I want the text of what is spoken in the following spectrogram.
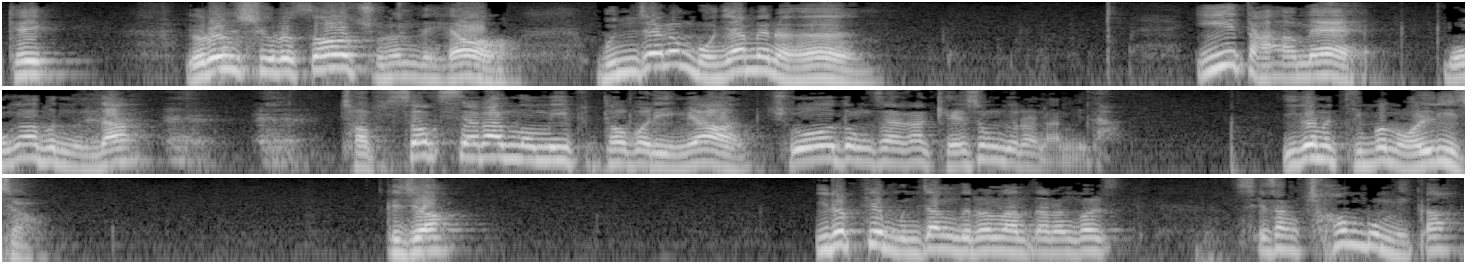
오케이? 이런 식으로 써주는데요. 문제는 뭐냐면은, 이 다음에 뭐가 붙는다? 접속사란 놈이 붙어버리면 주어 동사가 계속 늘어납니다. 이거는 기본 원리죠. 그죠? 이렇게 문장 늘어난다는 걸 세상 처음 봅니까?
